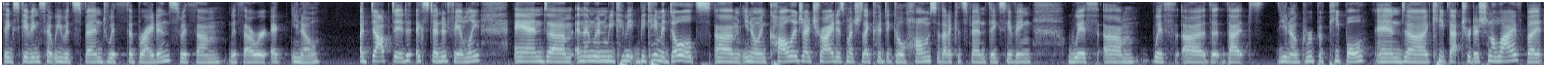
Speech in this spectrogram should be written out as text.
thanksgivings that we would spend with the Brydens, with um with our you know adopted extended family. And um, and then when we came, became adults um, you know in college i tried as much as i could to go home so that i could spend thanksgiving with um, with uh, the, that you know group of people and uh, keep that tradition alive. But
